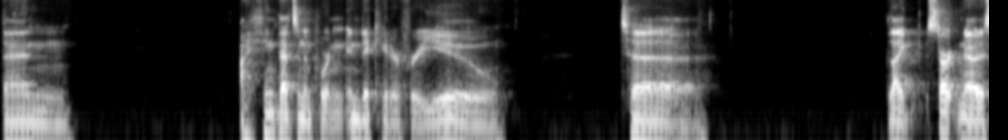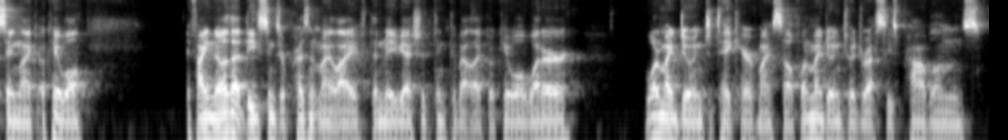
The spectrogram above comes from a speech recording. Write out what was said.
then I think that's an important indicator for you to like start noticing like okay well if I know that these things are present in my life, then maybe I should think about like, okay, well, what are what am I doing to take care of myself? What am I doing to address these problems?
